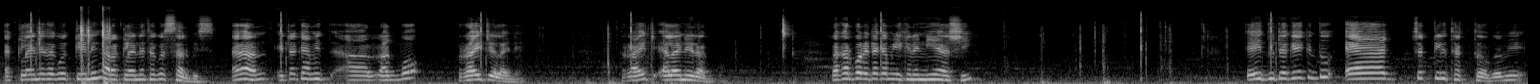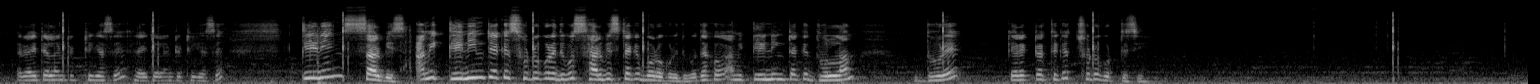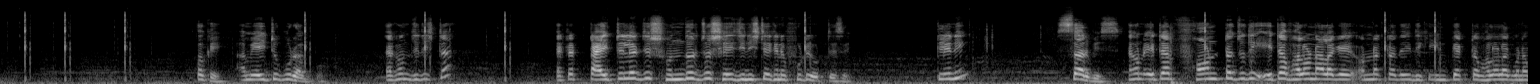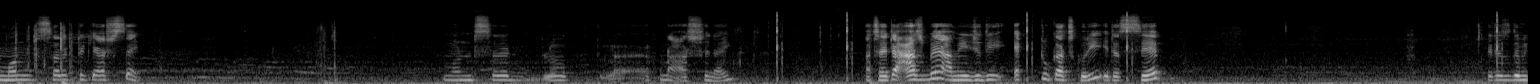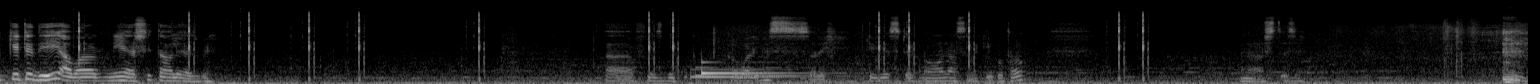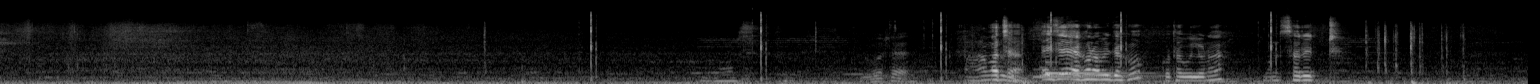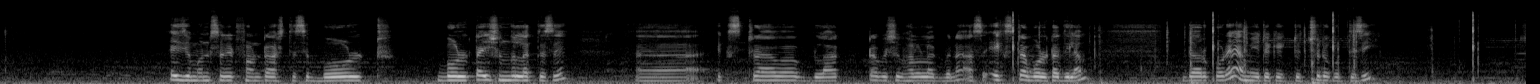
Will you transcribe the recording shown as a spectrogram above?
এক লাইনে থাকবে ক্লিনিং আর এক লাইনে থাকবে সার্ভিস এখন এটাকে আমি রাখব রাইট এলাইনে রাইট এলাইনে রাখব। রাখার পর এটাকে আমি এখানে নিয়ে আসি। এই দুটাকে কিন্তু একজাক্টলি থাকতে হবে। আমি রাইট এলাইনটা ঠিক আছে রাইট এলাইনটা ঠিক আছে। ক্লিনিং সার্ভিস আমি ক্লিনিংটাকে ছোট করে দিব সার্ভিসটাকে বড় করে দিব। দেখো, আমি ক্লিনিংটাকে ধরলাম। ধরে ক্যারেক্টার থেকে ছোট করতেছি। ওকে আমি এইটুকু রাখব। এখন জিনিসটা, একটা টাইটেলের যে সৌন্দর্য, সেই জিনিসটা এখানে ফুটে উঠতেছে। ক্লিনিং সার্ভিস এখন এটার ফন্টটা যদি এটা ভালো না লাগে, অন্য একটা দিয়ে দেখি ইম্প্যাক্টটা ভালো লাগবে না, মন সারেটটা কি আসছে? মনসারেট ব্লক এখনও আসে নাই। আচ্ছা এটা আসবে, আমি যদি একটু কাজ করি, এটা সেভ এটা যদি আমি কেটে দিই, আবার নিয়ে আসি, তাহলে আসবে। ফেসবুক কভার ইমেজ সরি প্রিভিয়াসটা এখনও অন আছে নাকি কোথাও? হ্যাঁ আসতেছে বসে আচ্ছা এই যে এখন আমি দেখো, কথা বলল না, মনসারেট। এই যে মনসারেট ফন্টটা আসতেছে, বোল্ট, বোল্টটাই সুন্দর লাগতেছে। এক্সট্রা ব্ল্যাকটা বেশি ভালো লাগবে না। আচ্ছা এক্সট্রা বোল্টটা দিলাম। দেওয়ার পরে আমি এটাকে একটু ছোট করতেছি।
